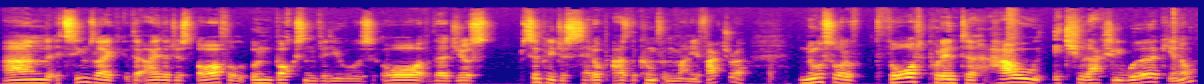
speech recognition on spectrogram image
and it seems like they're either just awful unboxing videos or they're just simply just set up as they come from the manufacturer. No sort of thought put into how it should actually work, you know.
